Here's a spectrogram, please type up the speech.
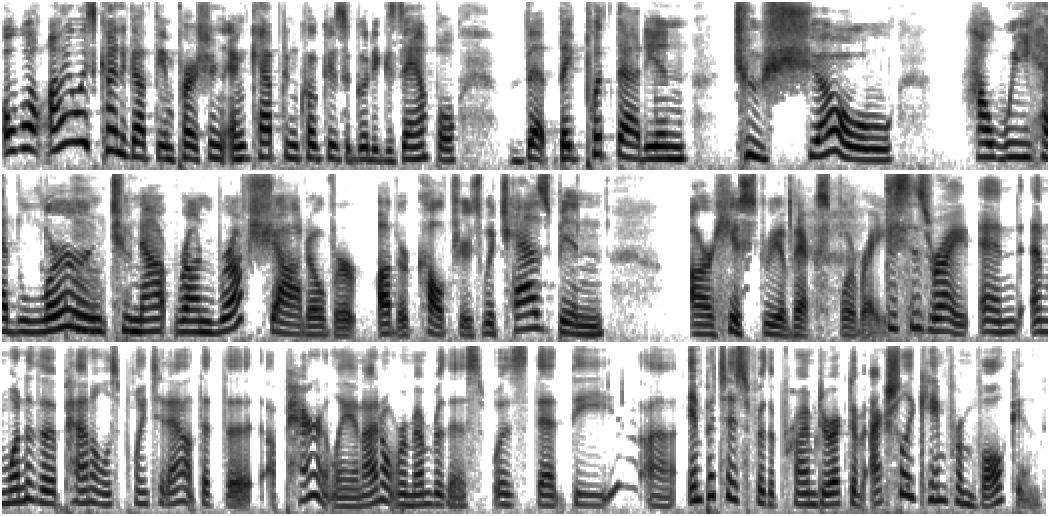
Oh, well, I always kind of got the impression, and Captain Cook is a good example, that they put that in to show how we had learned hmm. to not run roughshod over other cultures, which has been our history of exploration. This is right, and and one of the panelists pointed out that the apparently, and I don't remember this, was that the uh, impetus for the Prime Directive actually came from Vulcan.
